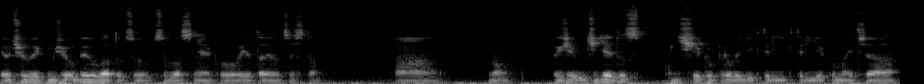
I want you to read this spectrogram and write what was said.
jeho člověk může objevovat to, co, co vlastně jako je ta jeho cesta. A no, takže určitě je to spíš jako pro lidi, kteří který jako mají třeba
